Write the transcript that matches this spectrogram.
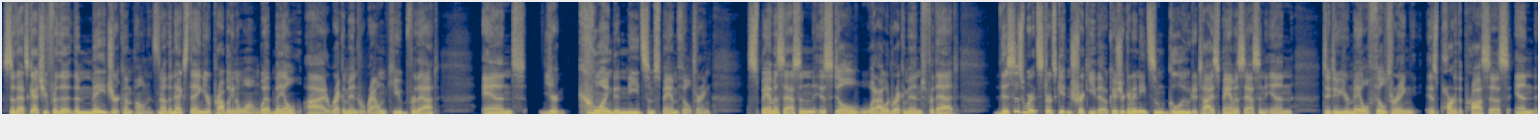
So that's got you for the the major components. Now the next thing you're probably going to want webmail. I recommend Roundcube for that, and you're going to need some spam filtering. Spam Assassin is still what I would recommend for that. This is where it starts getting tricky though, because you're going to need some glue to tie Spam Assassin in to do your mail filtering as part of the process and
